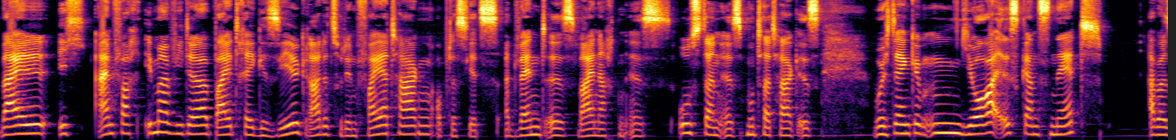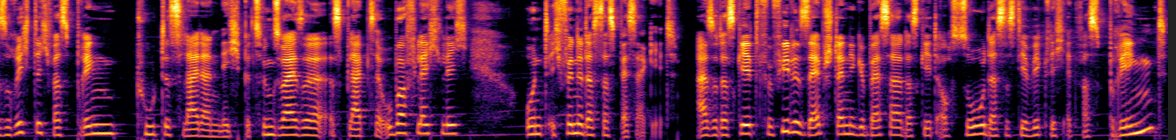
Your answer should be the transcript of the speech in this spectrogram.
weil ich einfach immer wieder Beiträge sehe, gerade zu den Feiertagen, ob das jetzt Advent ist, Weihnachten ist, Ostern ist, Muttertag ist, wo ich denke, mh, hm, ja, ist ganz nett, aber so richtig was bringen tut es leider nicht, beziehungsweise es bleibt sehr oberflächlich und ich finde, dass das besser geht. Also das geht für viele Selbstständige besser, das geht auch so, dass es dir wirklich etwas bringt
